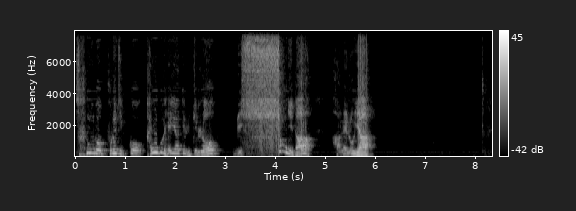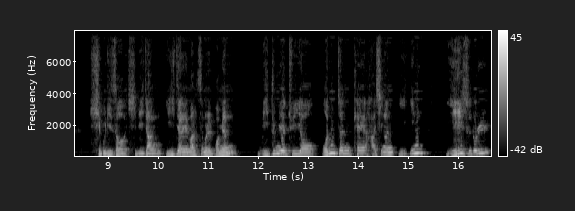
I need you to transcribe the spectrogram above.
참으로 부르짖고 간구해야 될 줄로 믿습니다. 할렐루야. 히브리서 12장 2절의 말씀을 보면 믿음의 주여 온전케 하시는 이인 예수를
